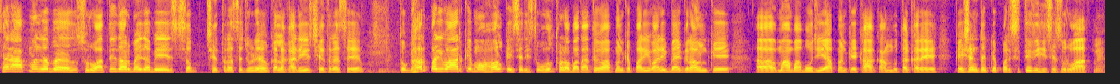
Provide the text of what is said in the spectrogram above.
सर आप मन जब शुरुआती दौर में जब ये सब क्षेत्र से जुड़े हो कलाकारी क्षेत्र से तो घर परिवार के माहौल कैसे रही तो थोड़ा बताते हो आप मन के पारिवारिक बैकग्राउंड के माँ बाबू जी आपन के का काम बुता करे कैसन टाइप के परिस्थिति रही से शुरुआत में?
